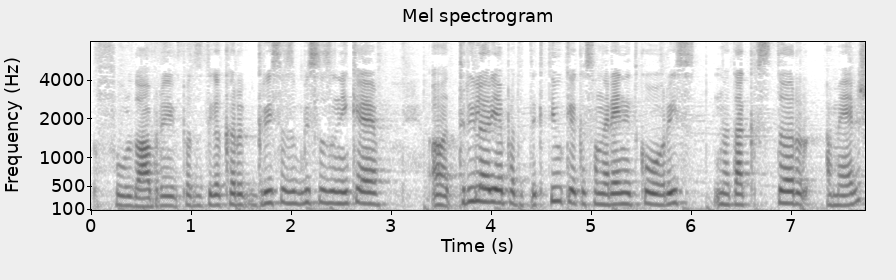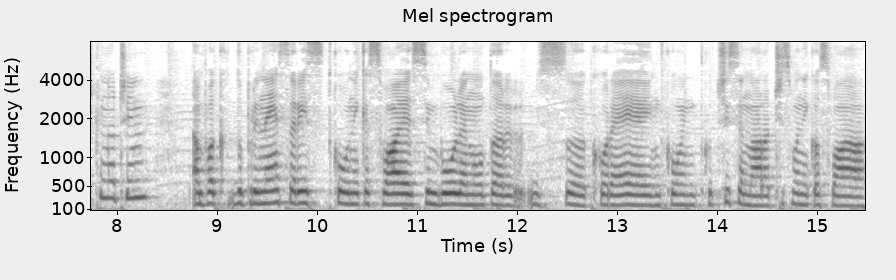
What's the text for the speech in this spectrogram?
full dobri, zato, ker gre se v bistvu za neke uh, trilerje, pa detektivke, ki so narejeni tako res na tak star ameriški način, ampak doprinese res tako neke svoje simbole noter iz uh, Koreje in tako, in tako čisto noro, čisto neko svojo,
